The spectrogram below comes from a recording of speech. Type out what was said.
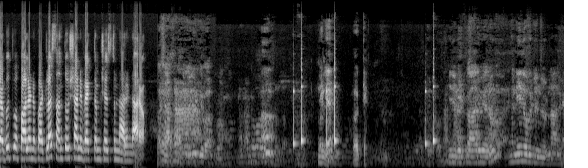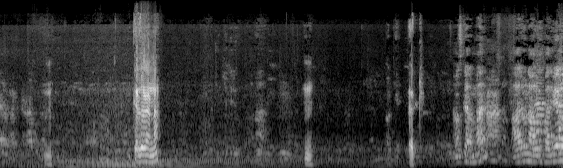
ప్రభుత్వ పాలన పట్ల సంతోషాన్ని వ్యక్తం చేస్తున్నారన్నారు. ఓకే? ఓకే. ఇది పెట్టు ఆరు వేలు. నీది ఒకటి చూడు నాలుగు. ఇక్కడ చూడన్నా ఓకే. ఓకే. నమస్కారం అమ్మా. ఆరు నాలుగు పదివేలు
